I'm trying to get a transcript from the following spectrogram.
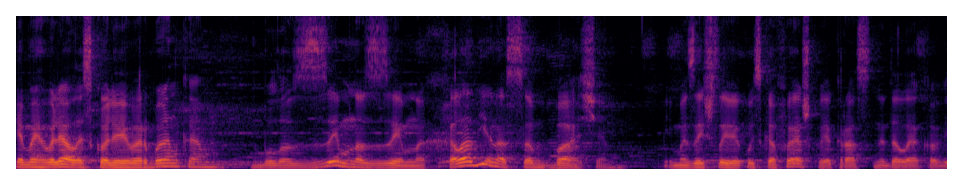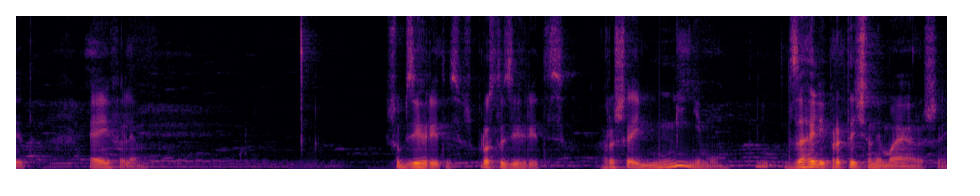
І ми гуляли з Колею Вербенка. Було зимно-зимно, холодина собача. І ми зайшли в якусь кафешку, якраз недалеко від Ейфеля щоб зігрітися, щоб просто зігрітися. Грошей мінімум. Ну, взагалі практично немає грошей.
